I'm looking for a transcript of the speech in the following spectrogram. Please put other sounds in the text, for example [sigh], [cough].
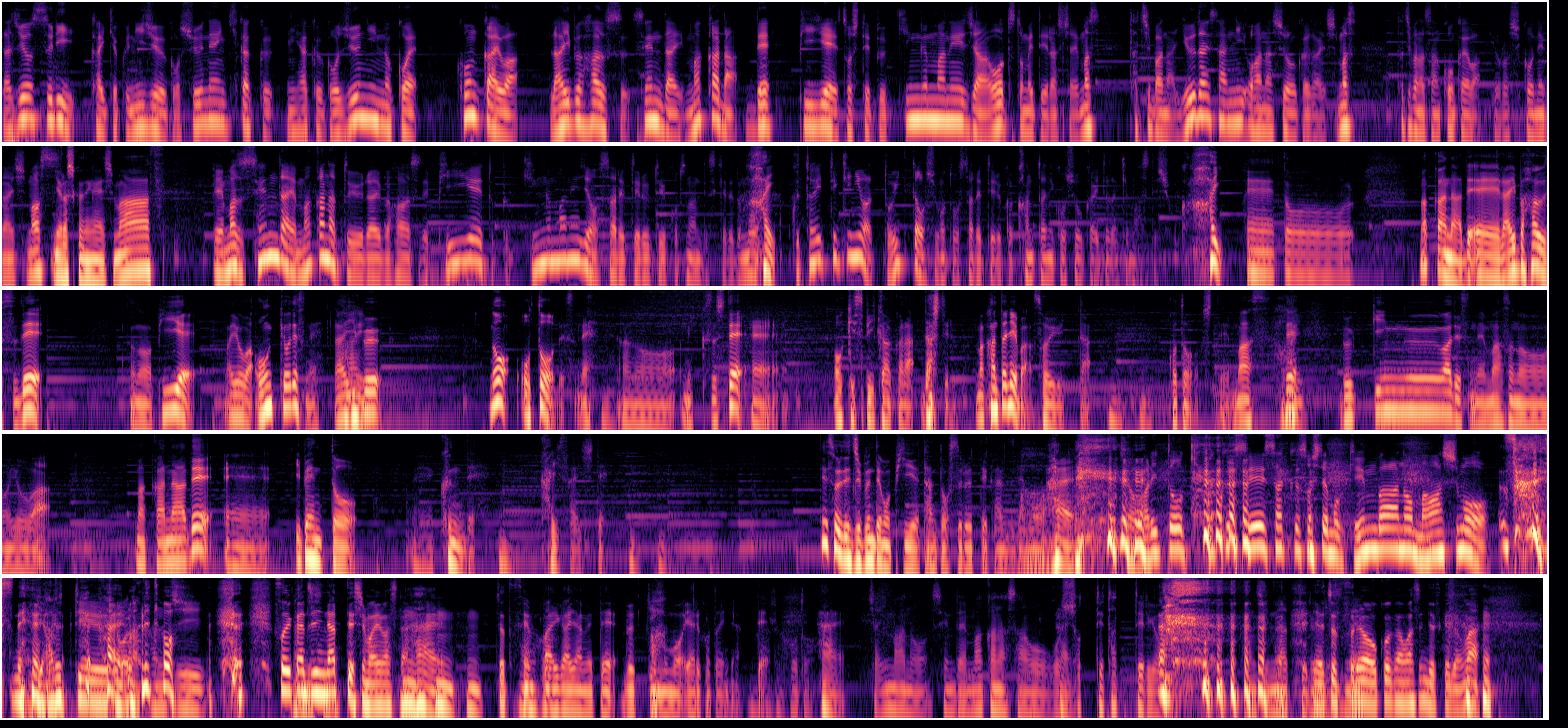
ラジオ3開局25周年企画250人の声。今回はライブハウス仙台マカナで PA そしてブッキングマネージャーを務めていらっしゃいます立花雄大さんにお話をお伺いします。立花さん今回はよろしくお願いします。よろしくお願いします。えーまず仙台マカナというライブハウスで PA とブッキングマネージャーをされているということなんですけれども、はい。具体的にはどういったお仕事をされているか簡単にご紹介いただけますでしょうか？はい。えっ、とマカナで、えーライブハウスでその PA、まあ、要は音響ですね。ライブの音をですね、うあのミックスして、えー大きいスピーカーから出してる、まあ、簡単に言えばそういったことをしてます、はい。でブッキングはですねまあその要はマカナで、えーイベントを、えー組んでうん。開催して、でそれで自分でも PA 担当するっていう感じでもはい。[laughs] じゃあ割と企画制作そしてもう現場の回しも [laughs] そうですね。やるっていうはいような感じ、そういう感じになってしまいました、うんはい、うんうん。ちょっと先輩が辞めてブッキングもやることになって。なるほど、はい。じゃあ今の仙台マカナさんをこうはい背負って立ってるような感じになってるんですね。[laughs] いやちょっとそれはおこがましいんですけどまあ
